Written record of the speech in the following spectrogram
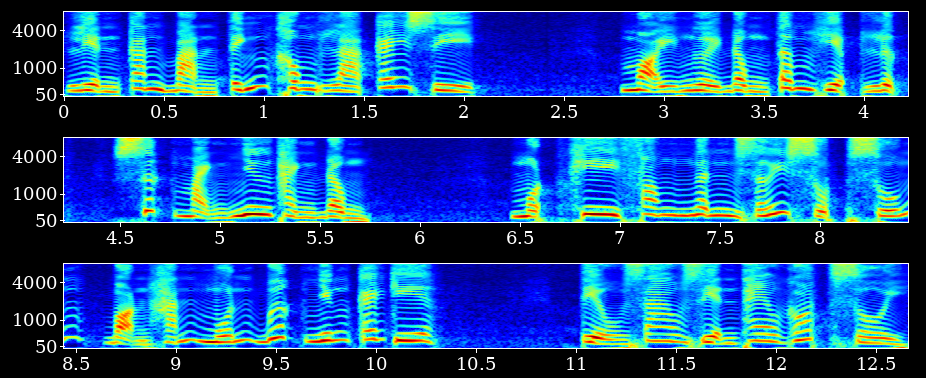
liền căn bản tính không là cái gì. Mọi người đồng tâm hiệp lực, sức mạnh như thành đồng. Một khi phong ngân giới sụp xuống, bọn hắn muốn bước những cái kia. Tiểu giao diện theo gót rồi.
